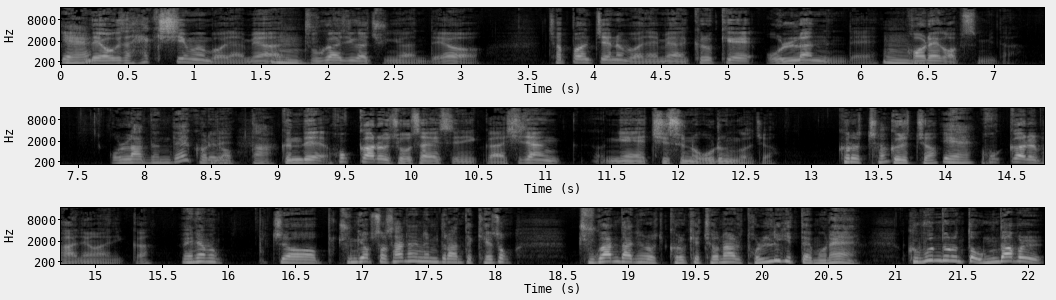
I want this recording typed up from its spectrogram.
예. 근데 여기서 핵심은 뭐냐면 음. 두 가지가 중요한데요. 첫 번째는 뭐냐면 그렇게 올랐는데 음. 거래가 없습니다. 올랐는데 거래가 네. 없다. 근데 호가로 조사했으니까 시장의 지수는 오른 거죠. 그렇죠. 그렇죠. 예. 호가를 반영하니까. 왜냐하면 저 중개업소 사장님들한테 계속 주간 단위로 그렇게 전화를 돌리기 때문에 그분들은 또 응답을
